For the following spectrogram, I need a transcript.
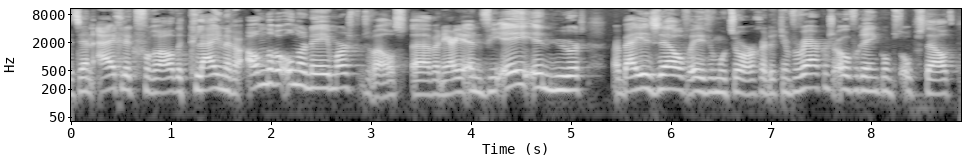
Het zijn eigenlijk vooral de kleinere andere ondernemers, zoals uh, wanneer je een VA inhuurt, waarbij je zelf even moet zorgen dat je een verwerkersovereenkomst opstelt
